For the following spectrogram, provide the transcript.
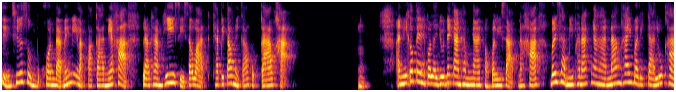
สินเชื่อส่วนบุคคลแบบไม่มีหลักประกันเนี่ยค่ะเราทำที่สีสวัสดิ์ Capital 1969 ค่ะ อันนี้ก็เป็นกลยุทธ์ในการทำงานของบริษัทนะคะ บริษัทมีพนักงานนั่งให้บริการลูกค้า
